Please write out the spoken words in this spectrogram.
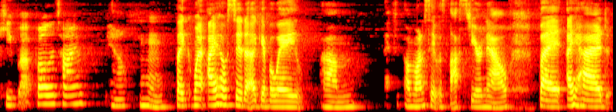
keep up all the time. Yeah. hmm Like when I hosted a giveaway, um, I, th- I want to say it was last year now, but I had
